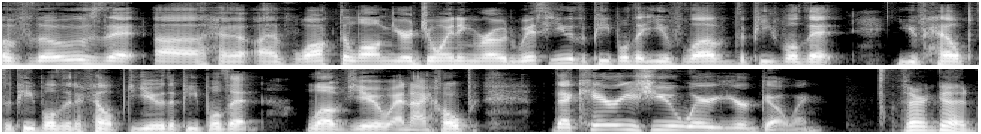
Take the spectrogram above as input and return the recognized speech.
of those that uh, ha- have walked along your joining road with you, the people that you've loved, the people that you've helped, the people that have helped you, the people that love you, and I hope that carries you where you're going. Very good.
